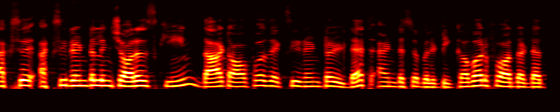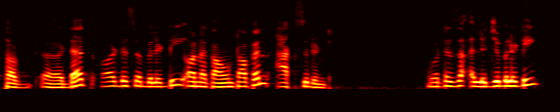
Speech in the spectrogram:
accidental insurance scheme that offers accidental death and disability cover for the death of uh, death or disability on account of an accident. What is the eligibility?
